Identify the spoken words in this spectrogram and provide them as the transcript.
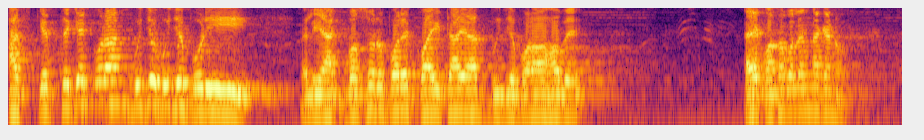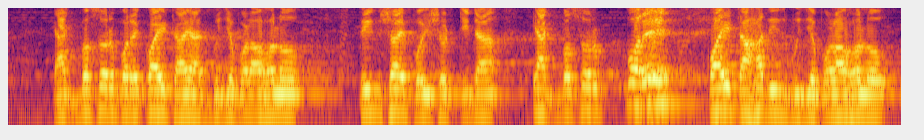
আজকের থেকে কোরআন বুঝে বুঝে পড়ি, তাহলে এক বছর পরে কয়টা আয়াত বুঝে পড়া হবে? এই কথা বলেন না কেন? এক বছর পরে কয়টা আয়াত বুঝে পড়া হলো? তিনশো পঁয়ষট্টিটা। এক বছর পরে কয়টা হাদিস বুঝে পড়া হলো?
